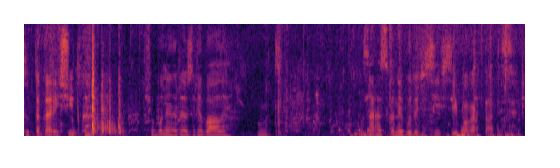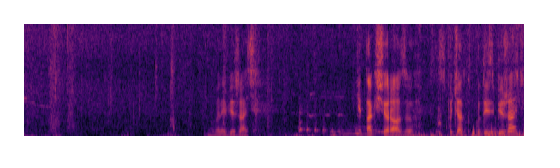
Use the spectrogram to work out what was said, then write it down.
Тут така решітка, щоб вони не розгрібали. От. Ну, зараз вони будуть всі-всі повертатися. Вони біжать. І так щоразу. Спочатку кудись біжать,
